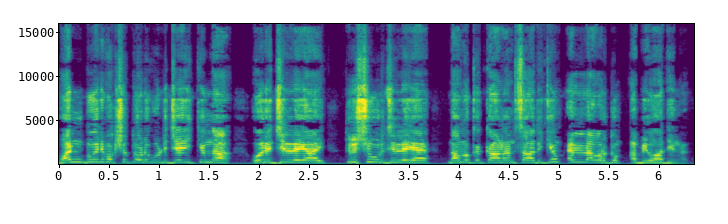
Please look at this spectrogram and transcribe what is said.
വൻ ഭൂരിപക്ഷത്തോടു കൂടി ജയിക്കുന്ന ഒരു ജില്ലയായി തൃശൂർ ജില്ലയെ നമുക്ക് കാണാൻ സാധിക്കും. എല്ലാവർക്കും അഭിവാദ്യങ്ങൾ.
